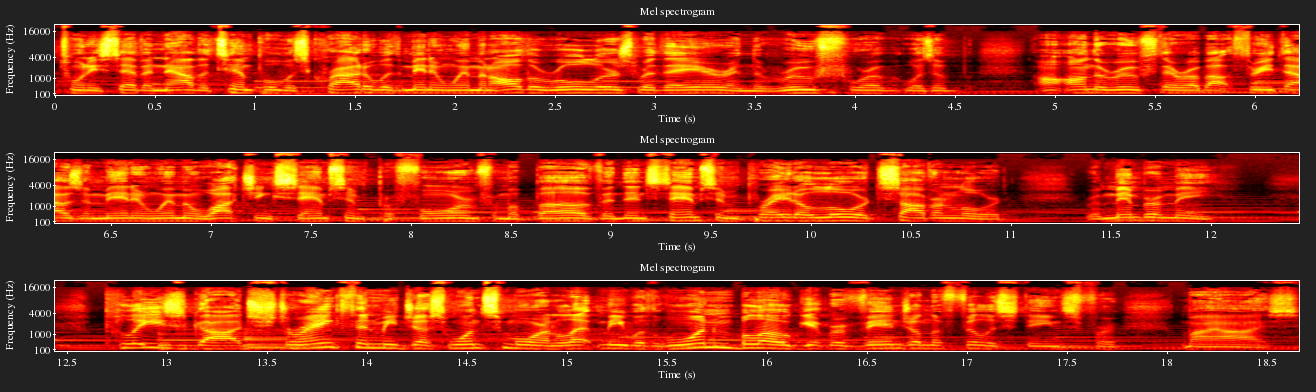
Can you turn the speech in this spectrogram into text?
27 Now the temple was crowded with men and women. All the rulers were there, and the roof were, was a, on the roof. There were about 3,000 men and women watching Samson perform from above. And then Samson prayed, O Lord, sovereign Lord, remember me Please, God, strengthen me just once more and let me with one blow get revenge on the Philistines for my eyes.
